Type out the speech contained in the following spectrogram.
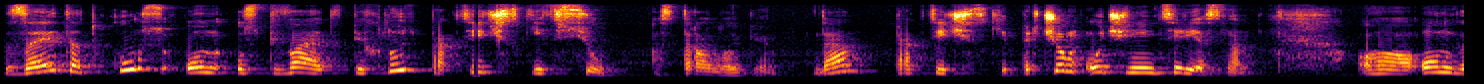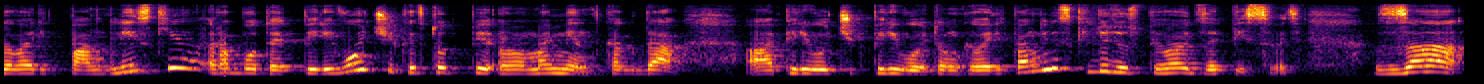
За этот курс он успевает впихнуть практически всю астрологию. Да? Практически. Причем очень интересно. Э, он говорит по-английски, работает переводчик, и в тот э, момент, когда э, переводчик переводит, он говорит по-английски, люди успевают записывать. За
